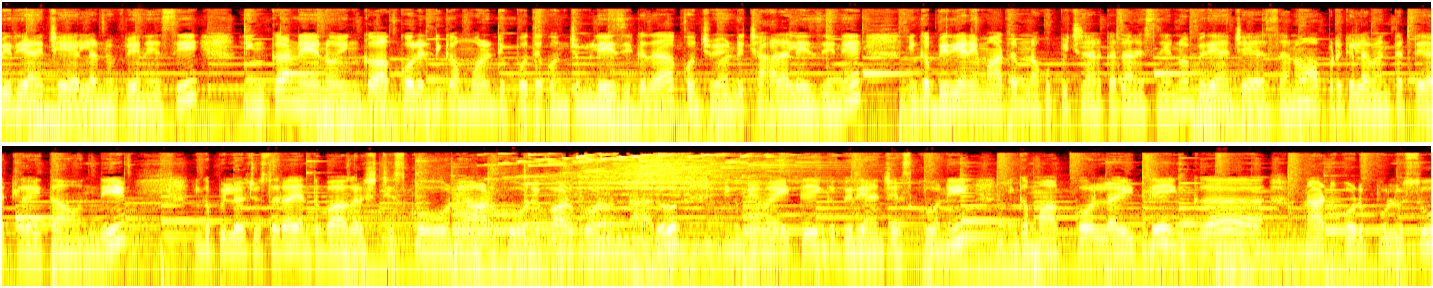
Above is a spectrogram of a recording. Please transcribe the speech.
బిర్యానీ చేయాల నువ్వే అనేసి. ఇంకా నేను ఇంకా అక్కలు అమ్మోలింటికి పోతే కొంచెం లేజీ కదా. కొంచెం ఏమండి చాలా లేజీనే ఇంకా బిర్యానీ మాత్రం నాకు ఒప్పించినారు కదా అనేసి నేను బిర్యానీ చేస్తాను అప్పటికి లెవెన్ థర్టీ అట్లా అవుతా ఉంది. ఇంకా పిల్లలు చూస్తారా ఎంత బాగా రెస్ట్ తీసుకొని ఆడుకొని పాడుకొని ఉన్నారు. ఇంకా మేమైతే ఇంకా బిర్యానీ చేసుకొని ఇంకా మా అక్కోళ్ళు అయితే ఇంకా నాటుకోడి పులుసు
